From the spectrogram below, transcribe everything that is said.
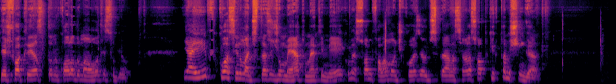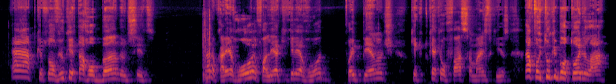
deixou a criança no colo de uma outra e subiu. E aí ficou assim numa distância de um metro, um metro e meio, começou a me falar um monte de coisa. Eu disse pra ela assim: olha só, por que, que tu tá me xingando? É, porque tu não viu que ele tá roubando. Eu disse, cara, o cara errou, eu falei aqui que ele errou, foi pênalti. O que, que tu quer que eu faça mais do que isso? Ah, foi tu que botou ele lá.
